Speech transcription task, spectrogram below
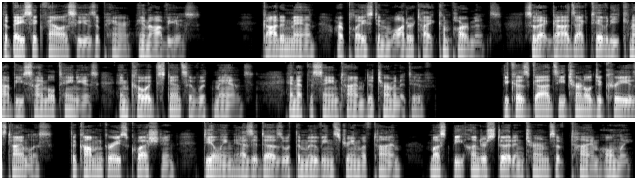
the basic fallacy is apparent and obvious. God and man are placed in watertight compartments, so that God's activity cannot be simultaneous and coextensive with man's, and at the same time determinative. Because God's eternal decree is timeless, the common grace question, dealing as it does with the moving stream of time, must be understood in terms of time only,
